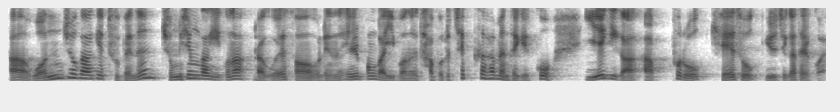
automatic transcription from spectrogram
아 원주각의 두 배는 중심각이구나 라고 해서 우리는 1번과 2번을 답으로 체크하면 되겠고 이 얘기가 앞으로 계속 유지가 될 거야.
